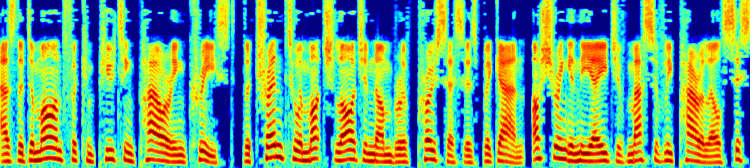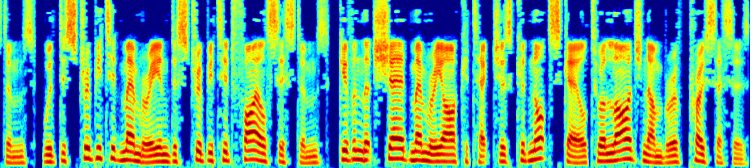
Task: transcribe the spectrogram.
as the demand for computing power increased, the trend to a much larger number of processors began, ushering in the age of massively parallel systems, with distributed memory and distributed file systems, given that shared memory architectures could not scale to a large number of processors.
